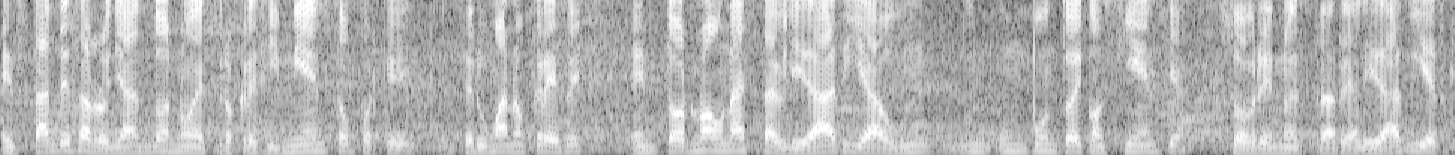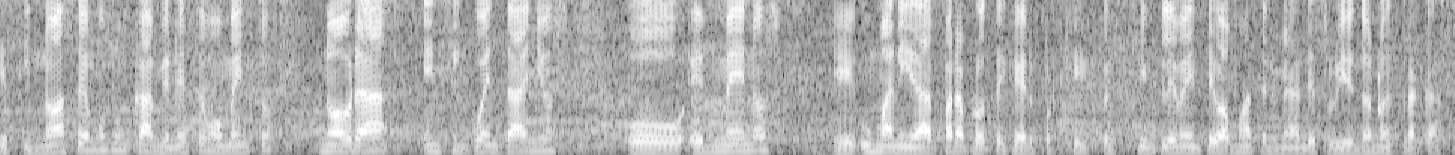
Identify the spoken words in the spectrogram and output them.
estar desarrollando nuestro crecimiento, porque el ser humano crece en torno a una estabilidad y a un, un punto de conciencia sobre nuestra realidad y es que si no hacemos un cambio en este momento, no habrá en 50 años o en menos eh, humanidad para proteger porque pues, simplemente vamos a terminar destruyendo nuestra casa.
